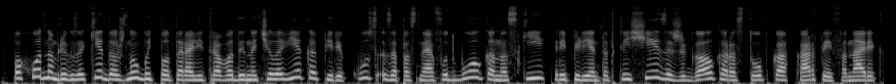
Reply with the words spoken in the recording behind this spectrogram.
В походном рюкзаке должно быть полтора литра воды на человека, перекус, запасная футболка, носки, репеллент от клещей, зажигалка, растопка, карта и фонарик.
